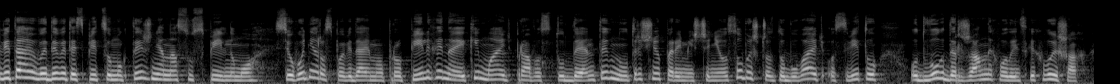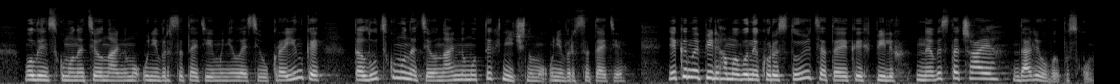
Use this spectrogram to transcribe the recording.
Вітаю! Ви дивитесь підсумок тижня на Суспільному. Сьогодні розповідаємо про пільги, на які мають право студенти, внутрішньо переміщені особи, що здобувають освіту у двох державних волинських вишах Волинському національному університеті імені Лесі Українки та Луцькому національному технічному університеті. Якими пільгами вони користуються та яких пільг не вистачає? Далі у випуску.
